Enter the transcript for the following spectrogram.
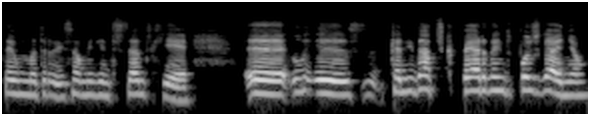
tem uma tradição muito interessante que é uh, uh, candidatos que perdem depois ganham.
